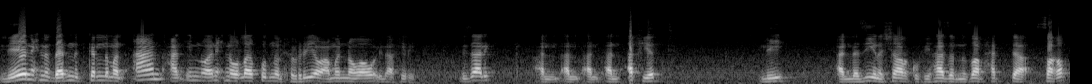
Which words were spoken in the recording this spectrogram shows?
ليه نحن دايرين نتكلم الآن عن إنه نحن والله قدنا الحرية وعملنا واو إلى آخره لذلك ال ال ال الأفيد للذين شاركوا في هذا النظام حتى سقط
